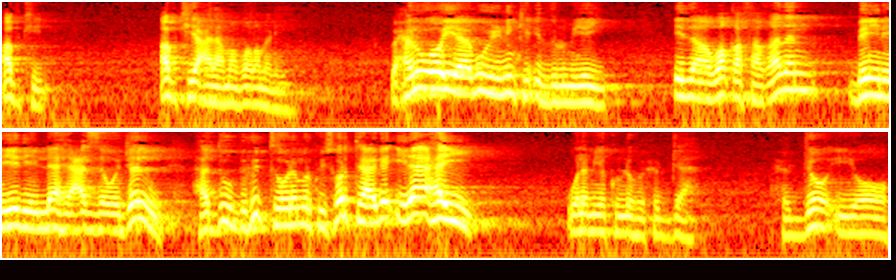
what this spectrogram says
abkii abkii calىa man dalamanii waxaan u ooyaa buu yidhi ninka idulmiyey إidaa waqafa gada bayna yaday اllahi caza wajal hadduu biritoole markuu is hortaaga ilaahay walam yakun lahu xuja xujo iyo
